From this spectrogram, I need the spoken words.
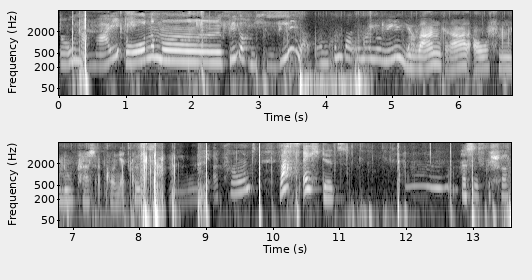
Dynamite. Dynamite. Ich will doch nicht Juwelia. Dann kommt da immer Juwelia. Wir waren gerade auf dem Lukas-Account. Jetzt kommt der Juni-Account. Was? Echt jetzt? Hast du es geschafft?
